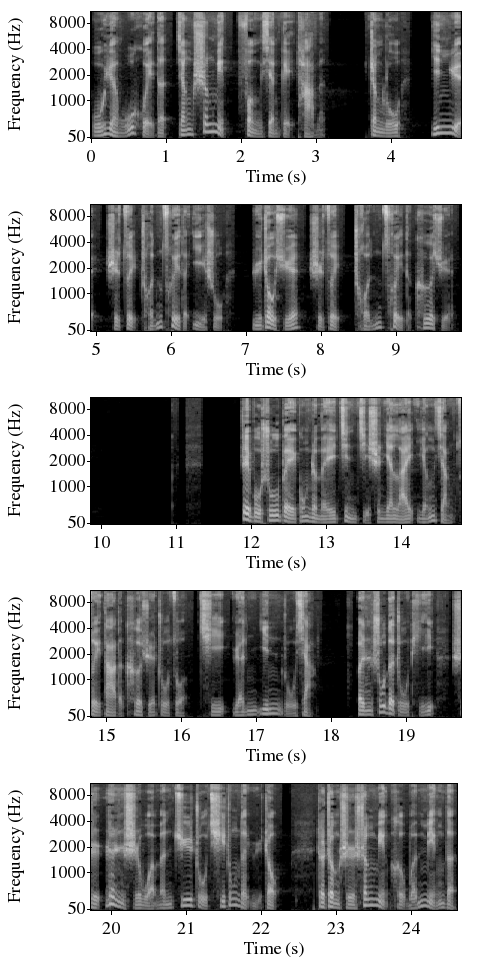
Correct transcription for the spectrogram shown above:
无怨无悔地将生命奉献给他们？正如音乐是最纯粹的艺术，宇宙学是最纯粹的科学。这部书被公认为近几十年来影响最大的科学著作，其原因如下：本书的主题是认识我们居住其中的宇宙，这正是生命和文明的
